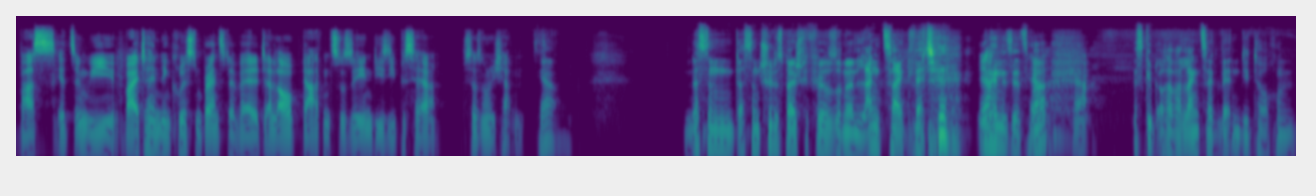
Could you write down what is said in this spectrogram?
was jetzt irgendwie weiterhin den größten Brands der Welt erlaubt, Daten zu sehen, die sie bisher, bisher so nicht hatten. Ja. Das ist, ein, das ist ein schönes Beispiel für so eine Langzeitwette, Ja, nenne es jetzt mal. Ja, ja. Es gibt auch einfach Langzeitwetten, die tauchen,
